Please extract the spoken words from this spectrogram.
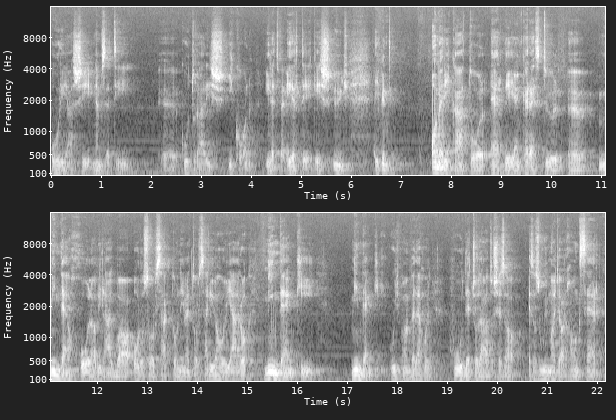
óriási nemzeti kulturális ikon, illetve érték és ügy. Egyébként Amerikától Erdélyen keresztül mindenhol a világban, Oroszországtól Németországig, ahol járok, mindenki, mindenki úgy van vele, hogy hú, de csodálatos ez, a, ez az új magyar hangszer,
